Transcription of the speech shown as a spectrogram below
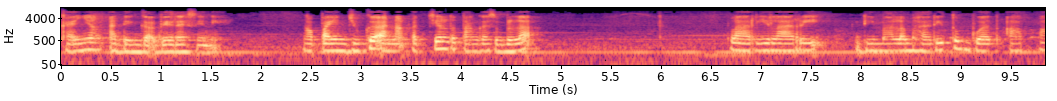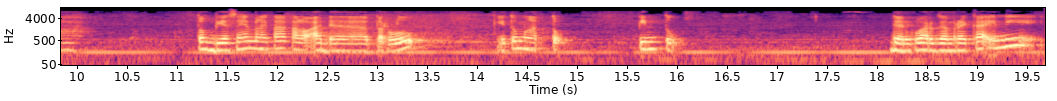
kayaknya ada yang nggak beres ini. Ngapain juga anak kecil tetangga sebelah lari-lari di malam hari tuh buat apa? Toh biasanya mereka kalau ada perlu itu mengetuk pintu. Dan keluarga mereka ini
